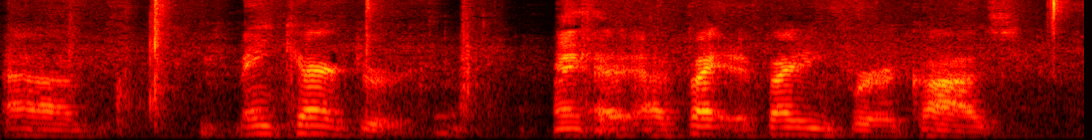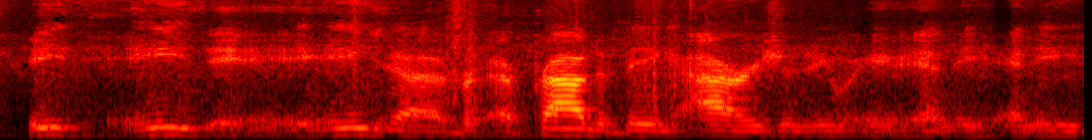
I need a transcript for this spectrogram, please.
Um, main character Main uh, character. uh, fight, fighting for a cause. He he's he's uh, uh, proud of being Irish, and he and he, and he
